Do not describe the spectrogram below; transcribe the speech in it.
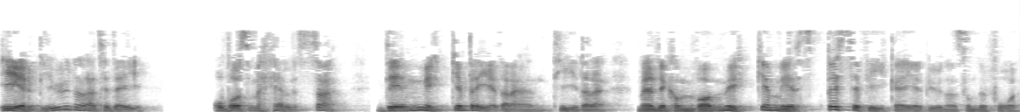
erbjudandena till dig och vad som är hälsa, det är mycket bredare än tidigare. Men det kommer vara mycket mer specifika erbjudanden som du får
